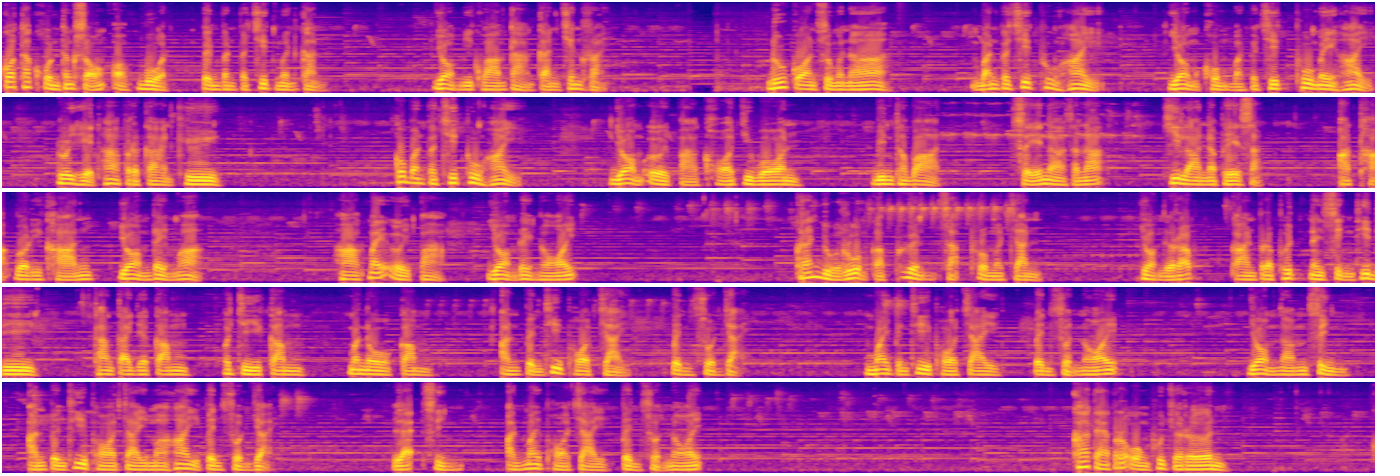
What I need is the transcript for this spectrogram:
ก็ถ้าคนทั้งสองออกบวชเป็นบรรพชิตเหมือนกัน ย่อมมีความต่างกันเช่นไร ดูก่อนสุมนา บรรพชิตผู้ให้ ย่อมข่มบรรพชิตผู้ไม่ให้ ด้วยเหตุห้าประการคือ ก็บรรพชิตผู้ให้ ย่อมเอ่ยปากขอจีวร บินทบาทเสนาสนะคิลานเพสัต อัฐบริขารย่อมได้มาก หากไม่เอ่ยปากย่อมได้น้อย ครั้นอยู่ร่วมกับเพื่อนสัพรมจรรย์ย่อมได้รับการประพฤติในสิ่งที่ดี ทางกายกรรม วจีกรรม มโนกรรม อันเป็นที่พอใจเป็นส่วนใหญ่ ไม่เป็นที่พอใจเป็นส่วนน้อย ย่อมนำสิ่ง อันเป็นที่พอใจมาให้เป็นส่วนใหญ่ และสิ่งอันไม่พอใจเป็นส่วนน้อย ข้าแต่พระองค์ผู้เจริญ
